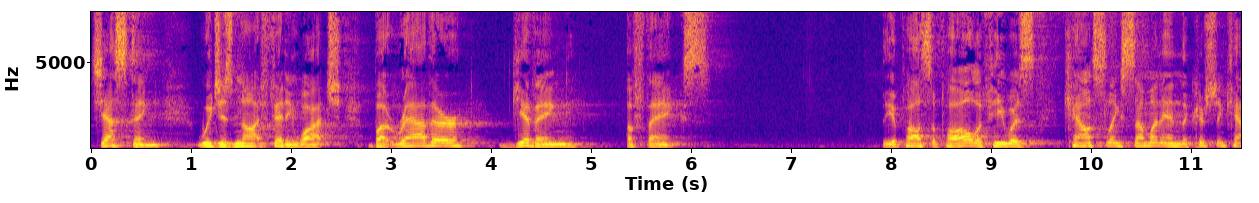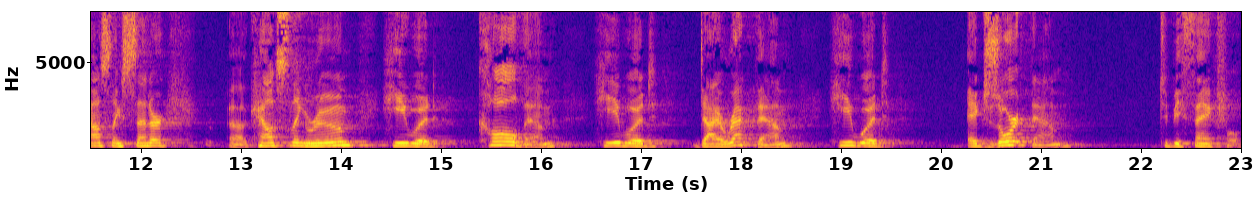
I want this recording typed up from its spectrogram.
jesting, which is not fitting, watch, but rather giving of thanks. The Apostle Paul, if he was counseling someone in the Christian Counseling Center uh, counseling room, he would call them, he would direct them, he would exhort them to be thankful.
